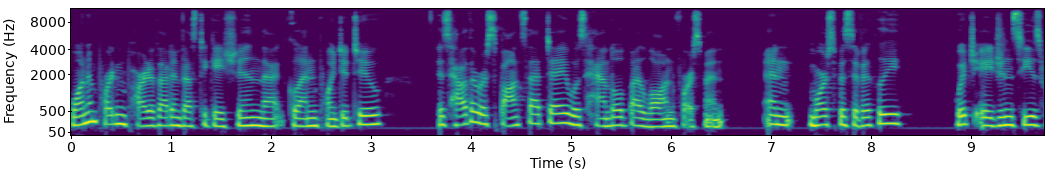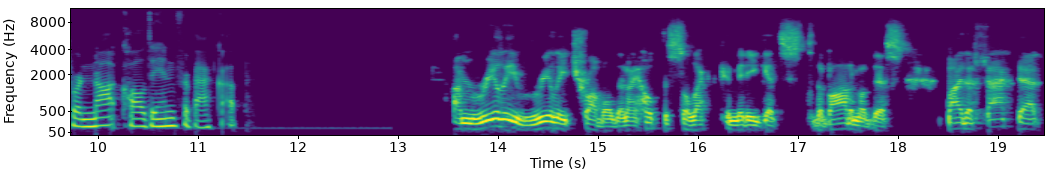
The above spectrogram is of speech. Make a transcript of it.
One important part of that investigation that Glenn pointed to is how the response that day was handled by law enforcement, and more specifically, which agencies were not called in for backup. I'm really, really troubled, and I hope the select committee gets to the bottom of this by the fact that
